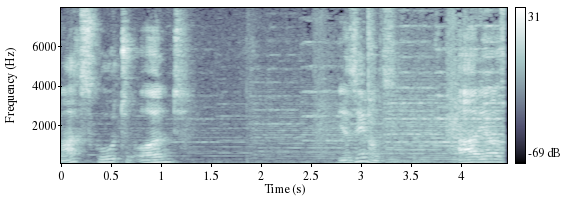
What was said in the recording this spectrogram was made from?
mach's gut und wir sehen uns. Adios.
